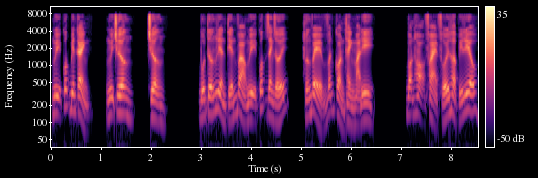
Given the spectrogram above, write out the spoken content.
ngụy quốc biên cảnh, ngụy trương, trường. Bốn tướng liền tiến vào ngụy quốc danh giới, hướng về vẫn còn thành mà đi. Bọn họ phải phối hợp ý liêu,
